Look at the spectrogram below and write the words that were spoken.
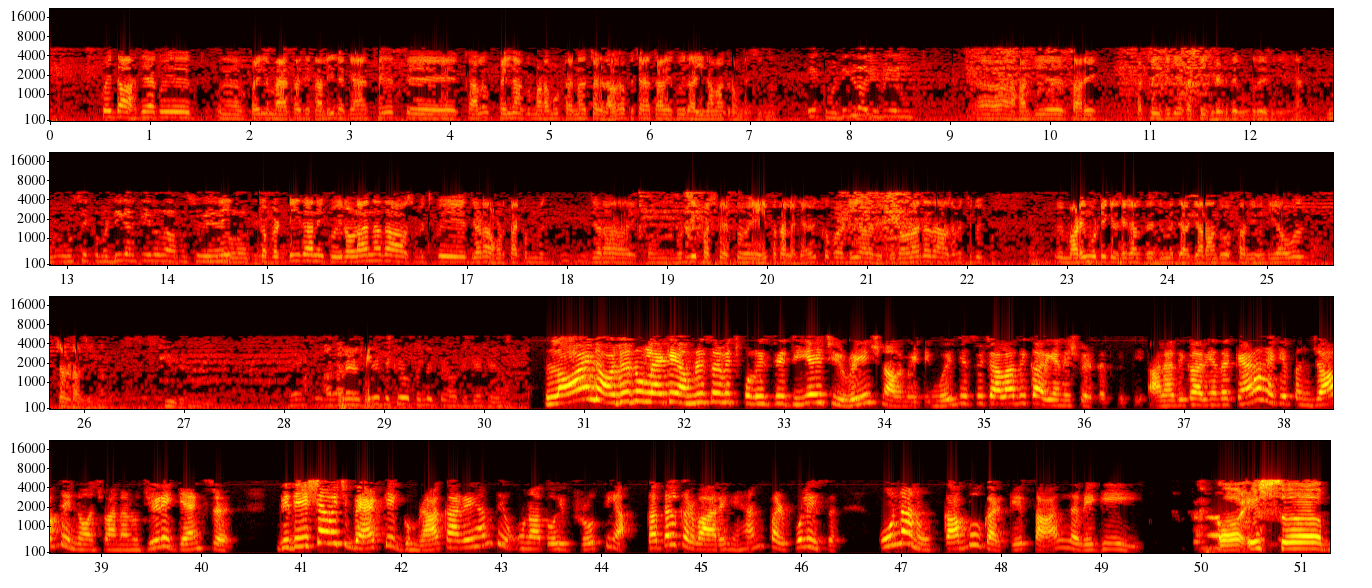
ਕੋਈ ਦੱਸਦੇ ਆ ਕੋਈ ਅਹ, ਪਹਿਲਾਂ ਮੈਂ ਤਾਂ ਅੱਜ ਕੱਲ੍ਹ ਹੀ ਲੱਗਿਆ ਇੱਥੇ ਤੇ ਕੱਲ ਪਹਿਲਾਂ ਕੋਈ ਮਾੜਾ ਮੋਟਾ ਇਹਨਾਂ ਦਾ ਝਗੜਾ ਹੋਇਆ ਪੰਚਾਇਤ ਵਾਲੇ ਕੋਈ ਰਾਜੀਨਾਮਾ ਕਰਾਉਂਦੇ ਸੀ ਇਹਨਾਂ ਦਾ। ਇਹ ਕਬੱਡੀ ਖਿਡਾਰੀ ਸੀ ਜੀ। ਅਹ, ਹਾਂਜੀ ਇਹ ਸਾਰੇ ਇਕੱਠੇ ਹੀ ਸੀਗੇ ਇਕੱਠੇ ਹੀ ਖੇਡਦੇ ਖੂਡਦੇ ਸੀਗੇ ਹਾਂਜੀ। ਹੁਣ ਉਸੇ ਕਬੱਡੀ ਕਰਕੇ ਇਹਨਾਂ ਦਾ ਆਪਸ ਵਿੱਚ ਰੌਲਾ ਨਹੀਂ ਸੀ। ਕਬੱਡੀ ਦਾ ਨਹੀਂ ਕੋਈ ਰੌਲਾ ਇਹਨਾਂ ਦਾ ਆਪਸ ਵਿੱਚ ਕੋਈ ਜਿਹੜਾ ਹੁਣ ਤੱਕ ਮ- ਜਿਹੜਾ ਇਥੋਂ ਮੁੱਢਲੀ ਪਛੇਸ ਤੋਂ ਇਹੀ ਪਤਾ ਲੱਗਿਆ ਵੀ ਕਬੱਡੀ ਵਾਲਾ ਕੋਈ ਰੌਲਾ ਇਹਨਾਂ ਦਾ ਆਪਸ ਵਿੱਚ ਕੋਈ ਕੋਈ ਮਾੜੀ ਮੋਟੀ ਕਿਸੇ ਗੱਲ ਤੇ ਜਿਵੇਂ ਜਾਂ ਯਾਰਾਂ ਦੋਸਤਾਂ ਦੀ ਹੁੰਦੀ ਆ ਉਹ ਝਗੜਾ ਸੀ ਇਹਨਾਂ ਦਾ। ਠੀਕ ਹੈ। ਲਾਅ ਐਂਡ ਆਰਡਰ ਨੂੰ ਲੈ ਕੇ ਅੰਮ੍ਰਿਤਸਰ ਵਿੱਚ ਪੁਲਿਸ ਦੇ ਡੀਆਈਜੀ ਰੇਂਜ ਨਾਲ ਮੀਟਿੰਗ ਹੋਈ, ਜਿਸ ਵਿੱਚ ਆਲਾ ਅਧਿਕਾਰੀਆਂ ਨੇ ਸ਼ਿਰਕਤ ਕੀਤੀ। ਆਲਾ ਅਧਿਕਾਰੀਆਂ ਦਾ ਕਹਿਣਾ ਹੈ ਕਿ ਪੰਜਾਬ ਦੇ ਨੌਜਵਾਨਾਂ ਨੂੰ ਜਿਹੜੇ ਗੈਂਗਸਟਰ ਵਿਦੇਸ਼ਾਂ ਵਿੱਚ ਬੈਠ ਕੇ ਗੁੰਮਰਾਹ ਕਰ ਰਹੇ ਹਨ ਤੇ ਉਹਨਾਂ ਤੋਂ ਹੀ ਫਰੋਤੀਆਂ ਕਤਲ ਕਰਵਾ ਰਹੇ ਹਨ, ਪਰ ਪੁਲਿਸ ਉਹਨਾਂ ਨੂੰ ਕਾਬੂ ਕਰਕੇ ਸਾਲ ਲਵੇਗੀ। ਇਸ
